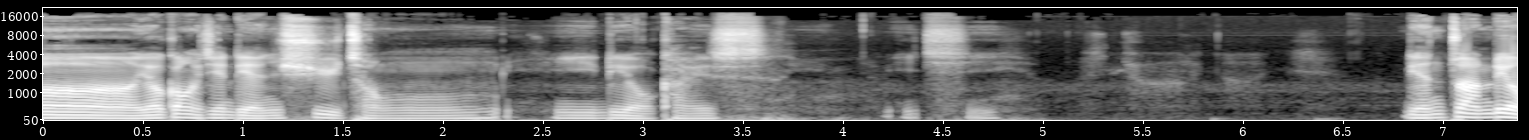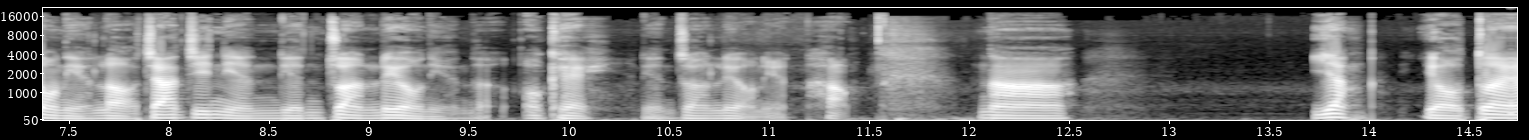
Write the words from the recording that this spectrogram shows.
呃，有功已经连续从一六开始，一七连赚六年了，加今年连赚六年了。OK，连赚六年。好，那一样有对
